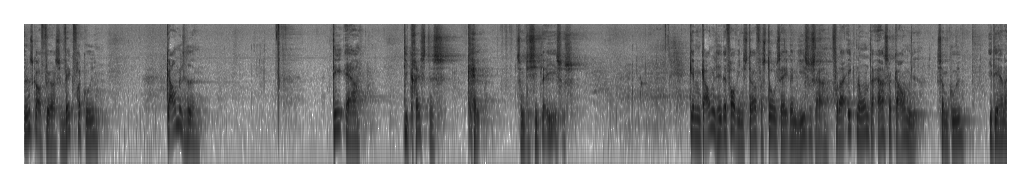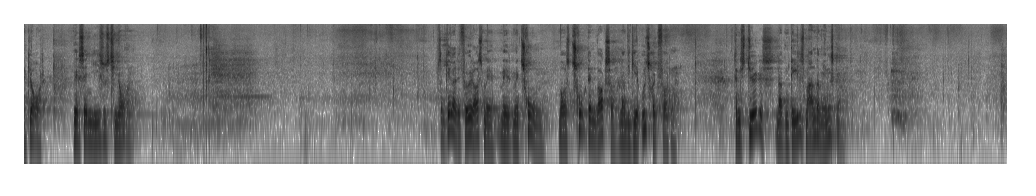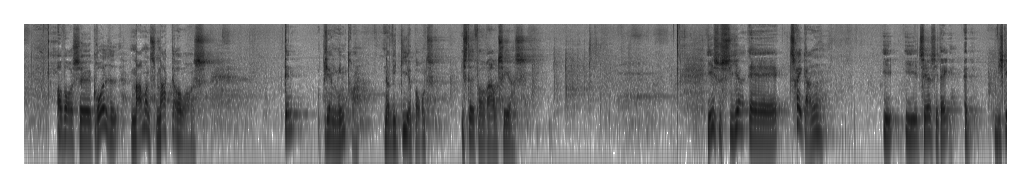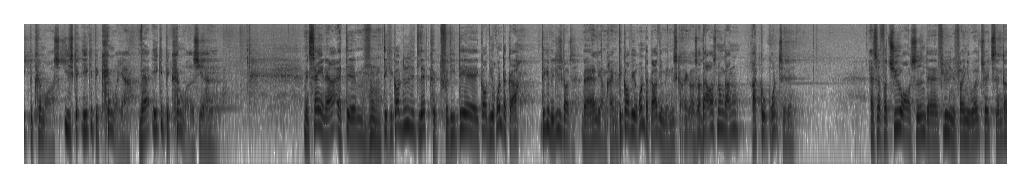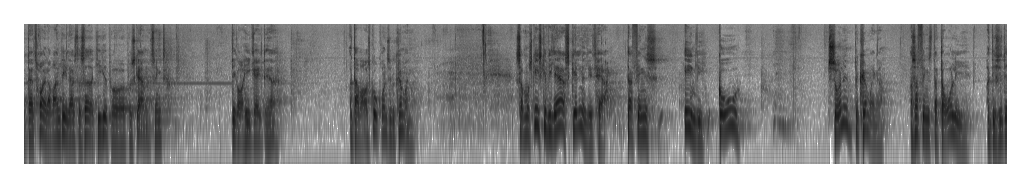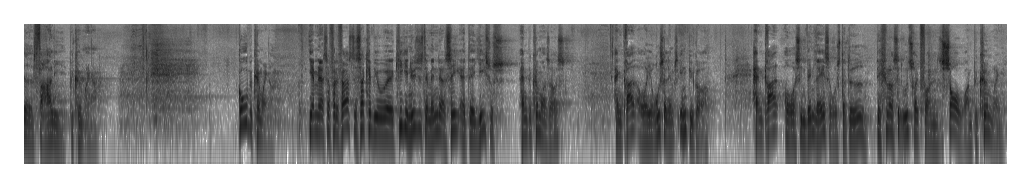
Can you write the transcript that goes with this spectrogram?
ønsker at føre os væk fra Gud. Gavmildheden, det er de kristnes kald som disciple af Jesus. Gennem gavmildhed, der får vi en større forståelse af, hvem Jesus er. For der er ikke nogen, der er så gavmild som Gud. i det, han har gjort ved at sende Jesus til jorden. Så gælder det for øvrigt også med, med, med troen. Vores tro, den vokser, når vi giver udtryk for den. Den styrkes, når den deles med andre mennesker. Og vores øh, grådighed, mammons magt over os, den bliver mindre, når vi giver bort, i stedet for at rave til os. Jesus siger øh, tre gange i, i, til os i dag, at vi skal ikke bekymre os. I skal ikke bekymre jer. Vær ikke bekymrede, siger han. Men sagen er, at øh, hmm, det kan godt lyde lidt letkøbt, fordi det går vi rundt og gør. Det kan vi lige så godt være ærlige omkring. Det går vi rundt og gør, vi mennesker. Ikke? Og der er også nogle gange ret god grund til det. Altså for 20 år siden, da flyene fløj ind i World Trade Center, der tror jeg, der var en del af os, der sad og kiggede på, på skærmen og tænkte, det går helt galt det her. Og der var også god grund til bekymring. Så måske skal vi lære at skælne lidt her. Der findes egentlig gode, sunde bekymringer, og så findes der dårlige og decideret farlige bekymringer. Gode bekymringer. Jamen altså for det første, så kan vi jo øh, kigge i Nysestamentet og se, at øh, Jesus, han bekymrer sig også. Han græd over Jerusalems indbyggere. Han græd over sin ven Lazarus, der døde. Det er også et udtryk for en sorg og en bekymring.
